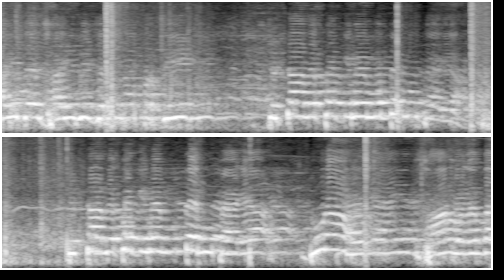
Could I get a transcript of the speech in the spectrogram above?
ਹੈ ਤੇ ਛਾਈ ਦੀ ਜਿੱਤ ਦਾ ਪ੍ਰਤੀਕ ਚਿੱਟਾ ਦੇਖੋ ਕਿਵੇਂ ਮੁੱਦੇ ਨੂੰ ਪੈ ਗਿਆ? ਚਿੱਟਾ ਦੇਖੋ ਕਿਵੇਂ ਮੁੱਦੇ ਨੂੰ ਪੈ ਗਿਆ? ਦੂਰਾ ਹੋ ਗਿਆ ਇਨਸਾਨ ਹੋ ਜਾਂਦਾ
